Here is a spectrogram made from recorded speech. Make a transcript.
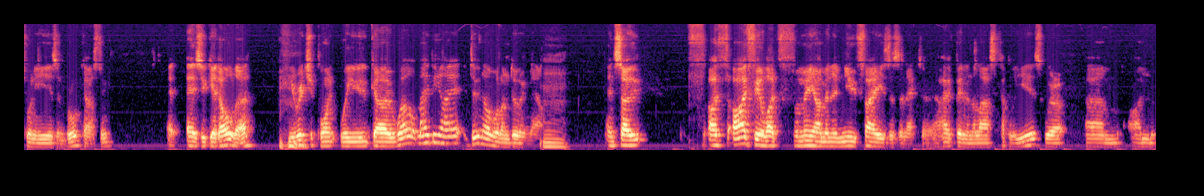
20 years in broadcasting, as you get older, you reach a point where you go, well, maybe I do know what I'm doing now. Mm. And so I, I feel like for me, I'm in a new phase as an actor. I have been in the last couple of years where um, I'm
